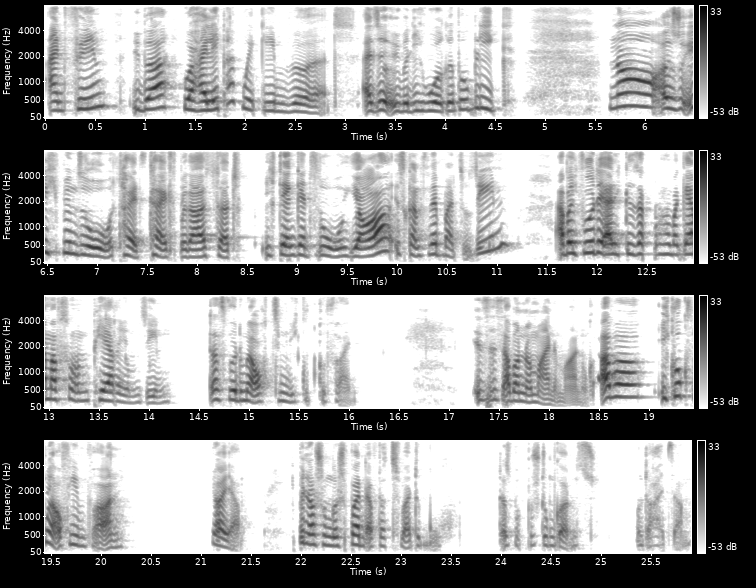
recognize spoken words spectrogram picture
ein Film über Riley Parkwick geben wird. Also über die Hohe Republik. Na, also ich bin so teils, teils begeistert. Ich denke jetzt so, ja, ist ganz nett mal zu sehen. Aber ich würde ehrlich gesagt noch mal gerne mal vom Imperium sehen. Das würde mir auch ziemlich gut gefallen. Es ist aber nur meine Meinung. Aber ich gucke es mir auf jeden Fall an. Ja, ja. Ich bin auch schon gespannt auf das zweite Buch. Das wird bestimmt ganz unterhaltsam.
